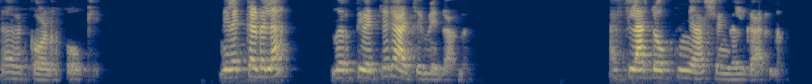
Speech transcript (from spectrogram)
ഇറക്കോണം ഓക്കെ നിലക്കടല നിർത്തിവെച്ച രാജ്യം ഏതാണ്? അഫ്ലാടോക്സിൻ ആശങ്കകൾ കാരണം.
